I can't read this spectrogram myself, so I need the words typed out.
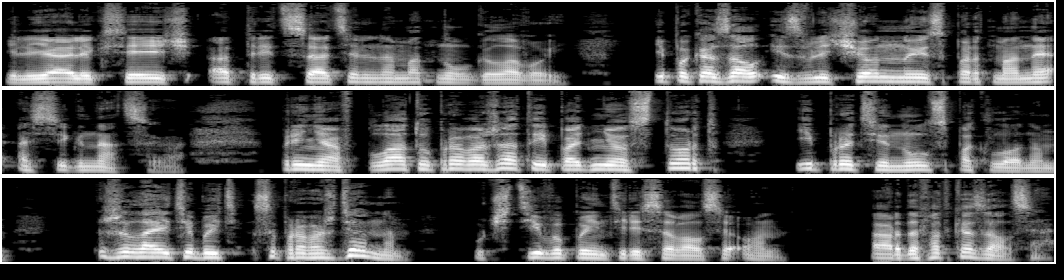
Илья Алексеевич отрицательно мотнул головой и показал извлеченную из портмоне ассигнацию. Приняв плату, провожатый поднес торт и протянул с поклоном. «Желаете быть сопровожденным?» — учтиво поинтересовался он. Ардов отказался,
